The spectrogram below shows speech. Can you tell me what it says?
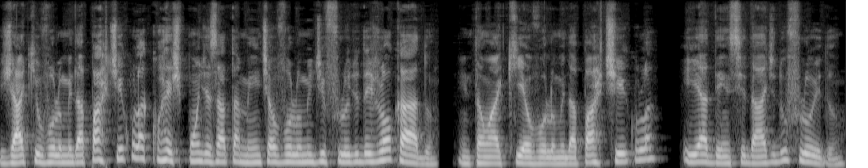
já que o volume da partícula corresponde exatamente ao volume de fluido deslocado. Então, aqui é o volume da partícula e a densidade do fluido.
